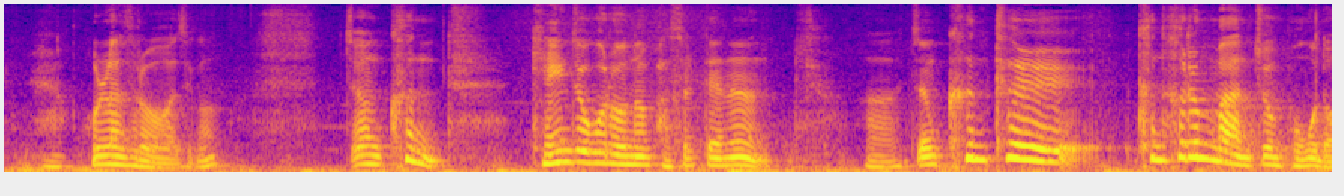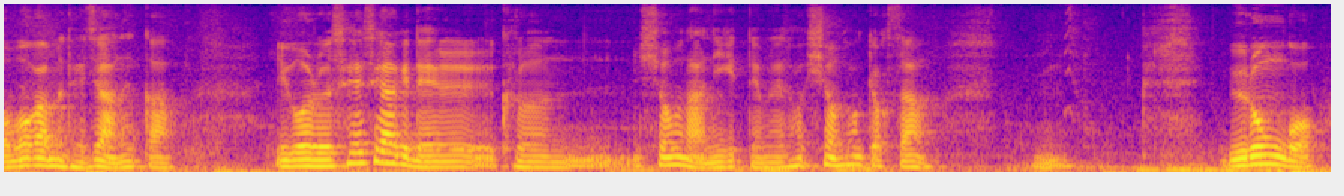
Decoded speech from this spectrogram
혼란스러워가지고. 좀 큰 개인적으로는 봤을 때는 어, 좀큰 틀, 큰 흐름만 좀 보고 넘어가면 되지 않을까. 이거를 세세하게 낼 그런 시험은 아니기 때문에 서- 시험 성격상 음, 이런 거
